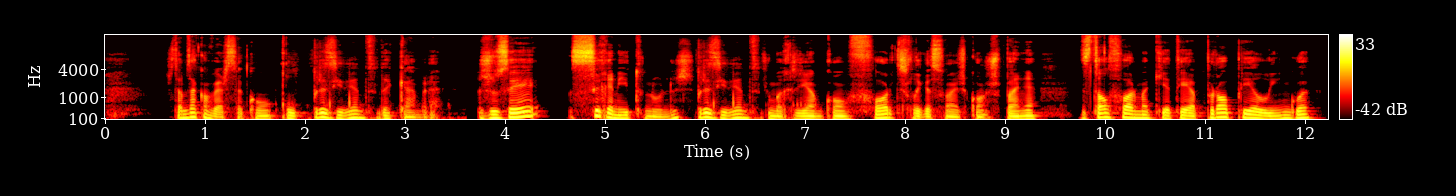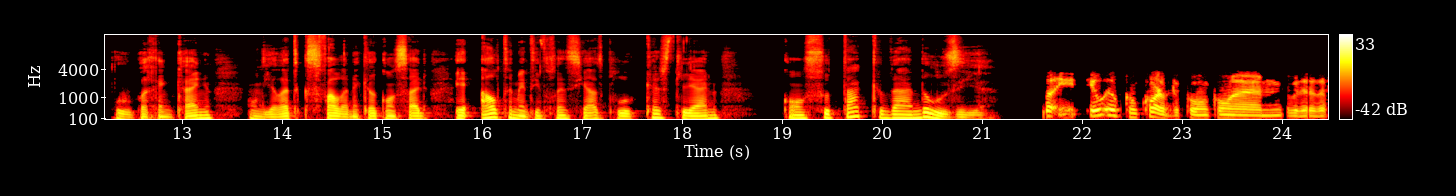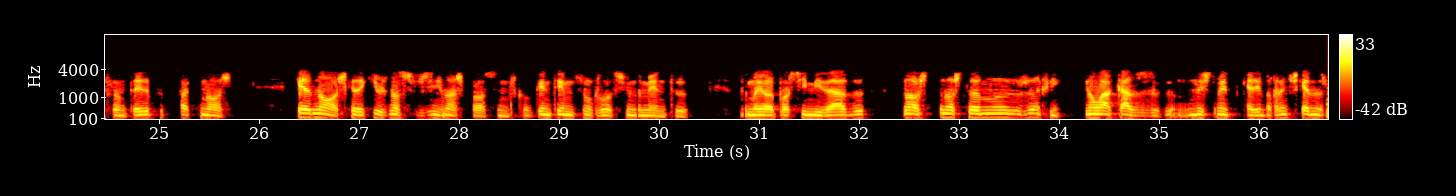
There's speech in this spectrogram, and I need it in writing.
Estamos à conversa com o presidente da Câmara, José Serranito Nunes, presidente de uma região com fortes ligações com Espanha de tal forma que até a própria língua, o barrancanho, um dialeto que se fala naquele conselho, é altamente influenciado pelo castelhano com sotaque da Andaluzia. Bem, eu, eu concordo com, com a dúvida da fronteira, porque de facto nós, quer nós, quer aqui os nossos vizinhos mais próximos, com quem temos um relacionamento de maior proximidade, nós, nós estamos, enfim, não há casos neste momento, quer em Barrancos, quer nas,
